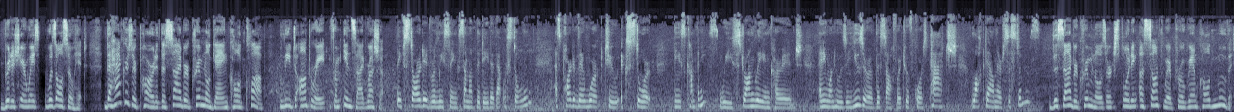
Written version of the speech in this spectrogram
British Airways was also hit. The hackers are part of the cyber criminal gang called CLOP, believed to operate from inside Russia. They've started releasing some of the data that was stolen as part of their work to extort these companies. We strongly encourage anyone who is a user of this software to, of course, patch, lock down their systems. The cyber criminals are exploiting a software program called MOVEit,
